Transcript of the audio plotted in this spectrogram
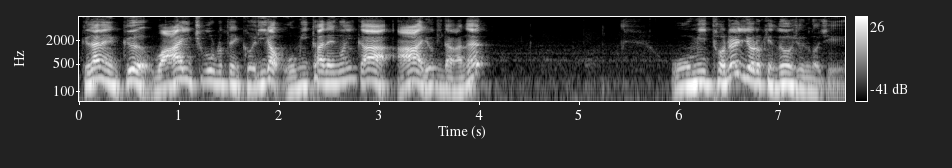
그 다음에 그 y축으로부터의 거리가 5m가 된 거니까 아 여기다가는 5m를 이렇게 넣어주는 거지.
